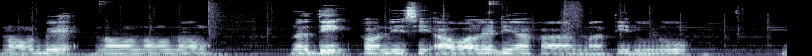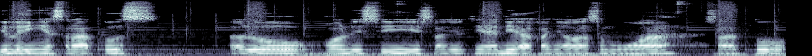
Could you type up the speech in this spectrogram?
0B 000 berarti kondisi awalnya dia akan mati dulu delaynya 100 lalu kondisi selanjutnya dia akan nyala semua satu.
